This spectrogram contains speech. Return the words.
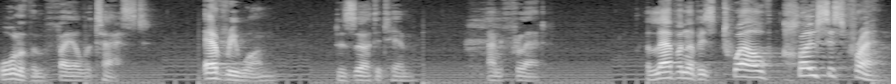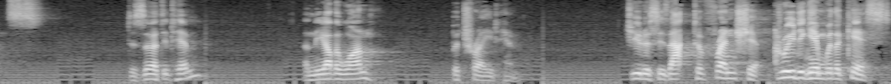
All of them fail the test. Everyone deserted him and fled. Eleven of his twelve closest friends deserted him, and the other one betrayed him. Judas's act of friendship, greeting him with a kiss,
